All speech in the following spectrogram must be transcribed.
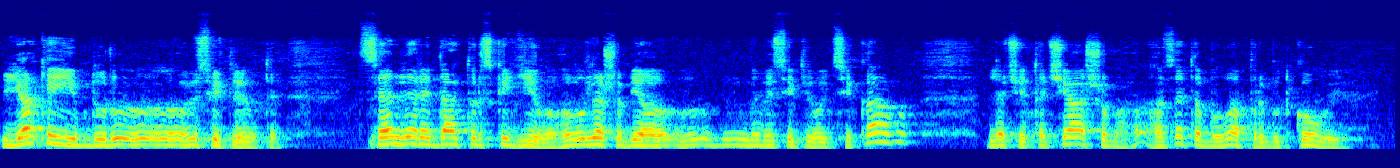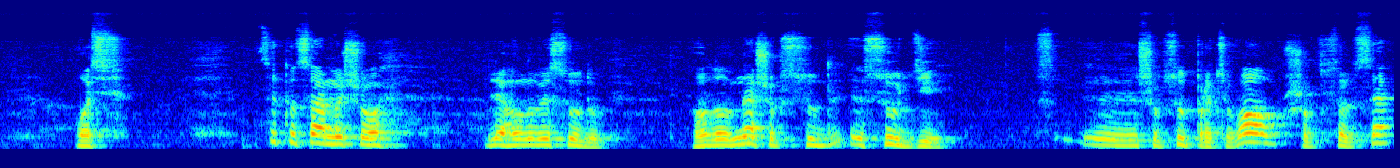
Як я її буду е, висвітлювати? Це не редакторське діло. Головне, щоб я не висвітлював цікаво для читача, щоб газета була прибутковою. Ось. Це те саме, що для голови суду. Головне, щоб суд, судді, е, щоб суд працював, щоб все все,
